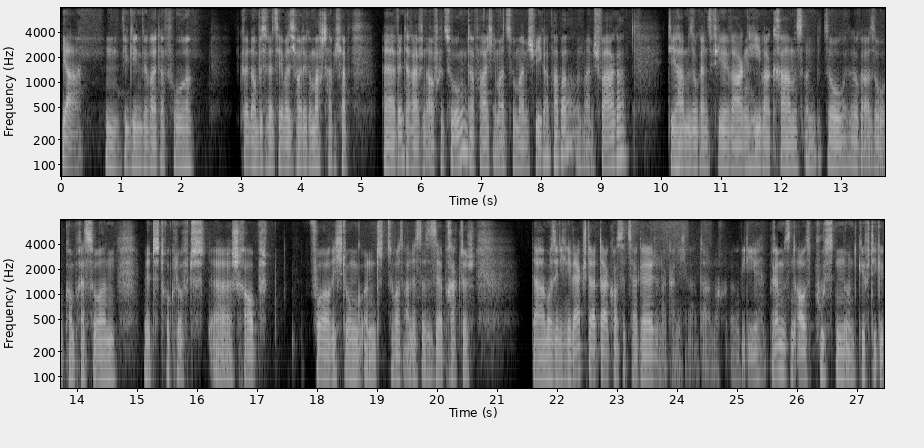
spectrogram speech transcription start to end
Ja, hm, wie gehen wir weiter vor? Ich könnte noch ein bisschen erzählen, was ich heute gemacht habe. Ich habe äh, Winterreifen aufgezogen. Da fahre ich immer zu meinem Schwiegerpapa und meinem Schwager. Die haben so ganz viel Wagenheberkrams und so sogar so Kompressoren mit Druckluft, äh, und sowas alles. Das ist sehr praktisch. Da muss ich nicht in die Werkstatt, da kostet es ja Geld und dann kann ich da noch irgendwie die Bremsen auspusten und giftige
